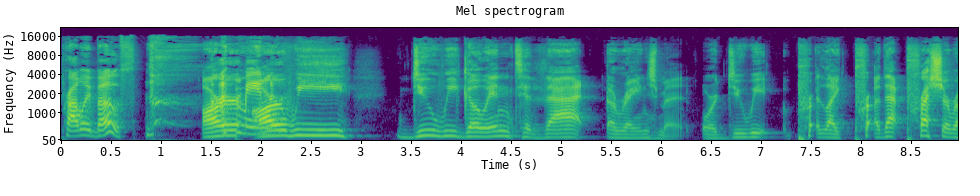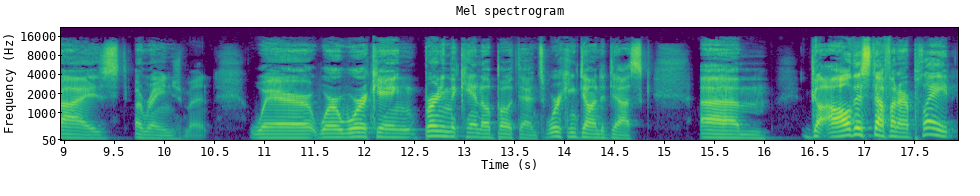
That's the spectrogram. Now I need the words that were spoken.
probably both? Are I mean, are we do we go into that arrangement or do we pr- like pr- that pressurized arrangement where we're working burning the candle at both ends, working dawn to dusk. Um got all this stuff on our plate,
